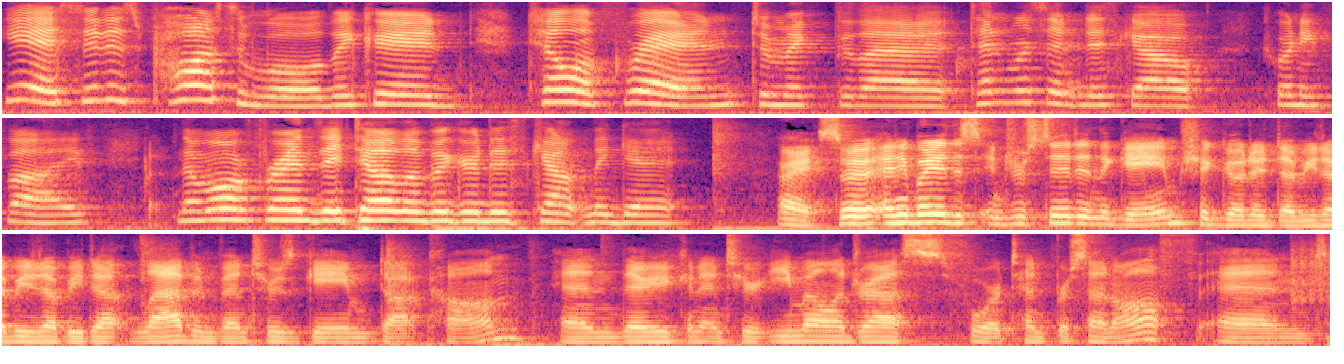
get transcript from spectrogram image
Yes, it is possible. They could tell a friend to make that 10% discount 25. The more friends they tell, the bigger discount they get. All right, so anybody that's interested in the game should go to www.labinventorsgame.com and there you can enter your email address for 10% off and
